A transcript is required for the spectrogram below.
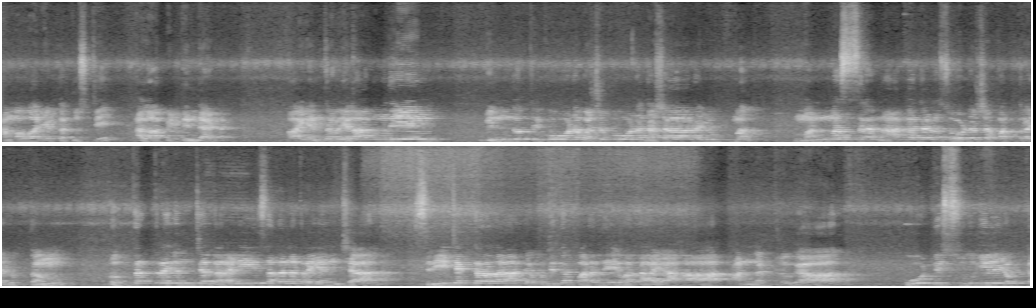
అమ్మవారి యొక్క దృష్టి అలా పెట్టిందాట ఆ యంత్రం ఎలా ఉంది బిందు త్రికోణ వశకోణ దశారయుగ్మ మన్మస్ర నాగదళ షోడశ పత్రయుక్తం వృత్తత్రయంచ ధరణీ సదనత్రయంచ శ్రీచక్రరాజ ఉచిత పరదేవతాయ అన్నట్లుగా కోటి సూర్యుల యొక్క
